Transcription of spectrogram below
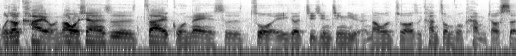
我叫 Kyle，那我现在是在国内是做一个基金经理人。那我主要是看中国看比较深。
